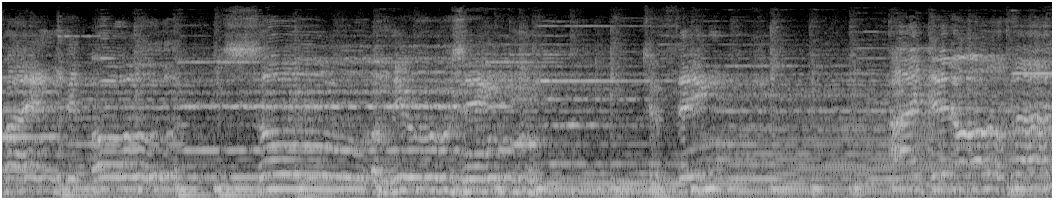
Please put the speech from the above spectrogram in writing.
find it all so amusing to think I did all that.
